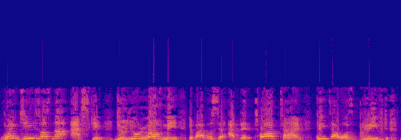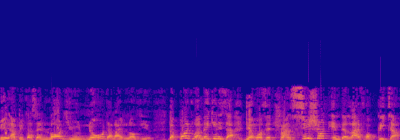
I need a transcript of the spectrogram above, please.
when Jesus now asked him, Do you love me? The Bible said at the third time, Peter was grieved. And Peter said, Lord, you know that I love you. The point we're making is that there was a transition in the life of Peter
